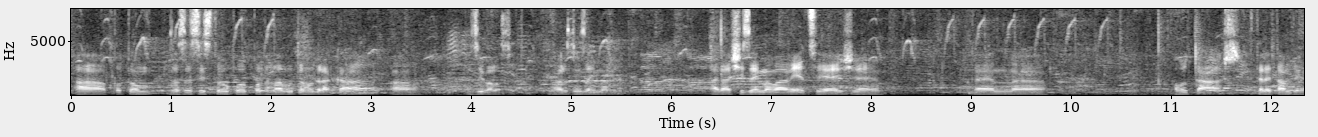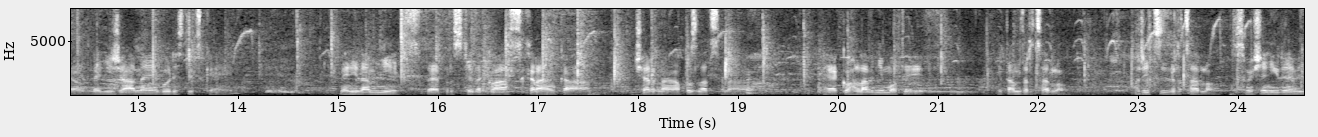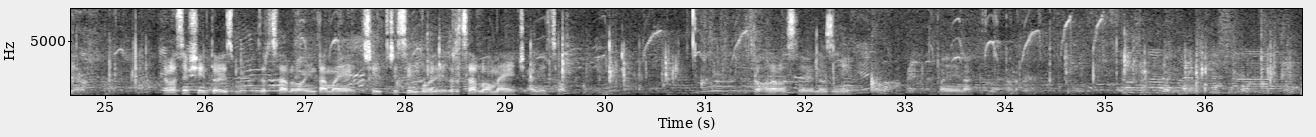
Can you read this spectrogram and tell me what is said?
A potom zase si stoupil pod hlavu toho draka a ozývalo se to. Hrozně zajímavé. A další zajímavá věc je, že ten eh, oltář, který tam byl, není žádný buddhistický, není tam nic, to je prostě taková schránka, černá, pozlacená, a jako hlavní motiv je tam zrcadlo. Hořící zrcadlo, to jsem ještě nikdy neviděl. Je vlastně v šintoismu, zrcadlo, oni tam mají tři, tři symboly, zrcadlo, meč a něco. Tohle vlastně jedno z nich, úplně jinak.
